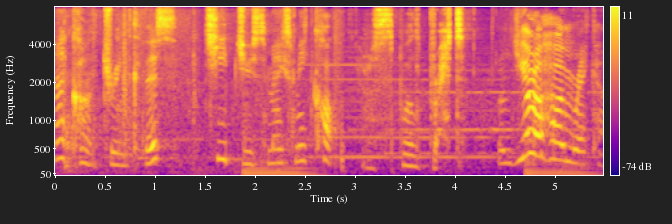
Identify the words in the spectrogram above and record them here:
I can't drink this. Cheap juice makes me cough. You're a spoiled brat. And you're a home wrecker.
